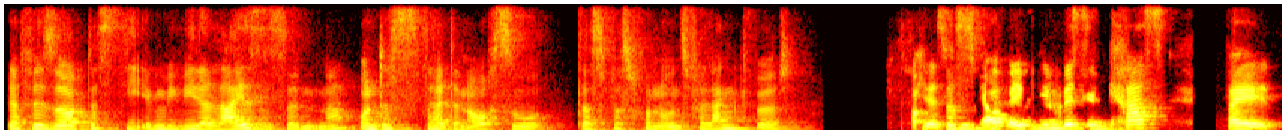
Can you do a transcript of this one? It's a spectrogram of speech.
dafür sorgt, dass die irgendwie wieder leise sind. Ne? Und das ist halt dann auch so das, was von uns verlangt wird. Okay, das, das ist auch irgendwie ein bisschen krass, weil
